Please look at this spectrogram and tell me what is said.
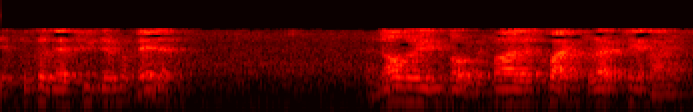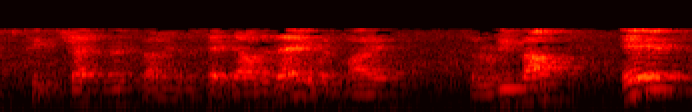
is because they're two different minutes. Another reason Dr. Feiler, quite correctly, and I keep stressing this I made a mistake the other day with my sort of rebuff, is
